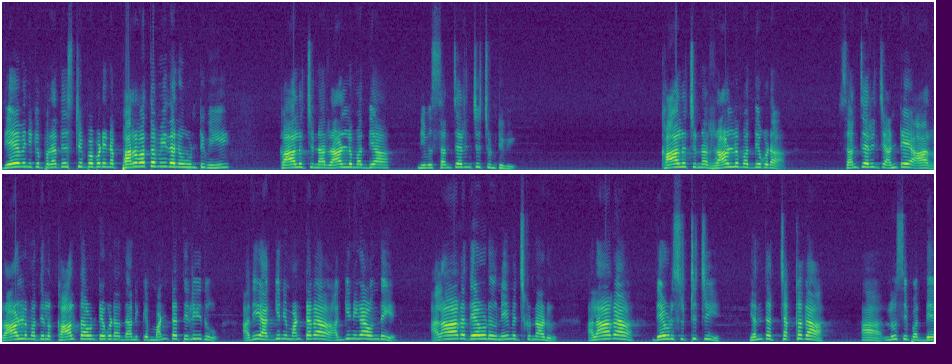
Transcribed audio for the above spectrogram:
దేవునికి ప్రతిష్ఠింపబడిన పర్వతం మీద నువ్వు ఉంటివి. కాలుచున్న రాళ్ళ మధ్య నీవు సంచరించుచుంటివి. కాలుచున్న రాళ్ళ మధ్య కూడా సంచరించి అంటే ఆ రాళ్ళ మధ్యలో కాలుతా ఉంటే కూడా దానికి మంట తెలియదు అది అగ్గిని మంటగా అగ్గినిగా ఉంది. అలాగ దేవుడు నియమించుకున్నాడు. అలాగా దేవుడు సృష్టించి ఎంత చక్కగా ఆ లూసిఫర్ దే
